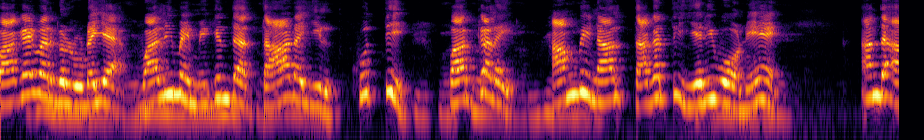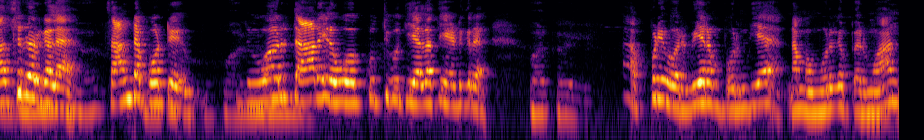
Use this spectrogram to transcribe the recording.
பகைவர்களுடைய வலிமை மிகுந்த தாடையில் குத்தி பற்களை அம்பினால் தகர்த்து எறிவோனே. அந்த அசுரர்களை சண்டை போட்டு ஒரு தாடையில் குத்தி குத்தி எல்லாத்தையும் எடுக்கிற. அப்படி ஒரு வீரம் பொருந்திய நம்ம முருகப்பெருமான்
